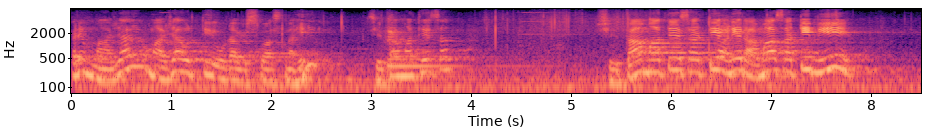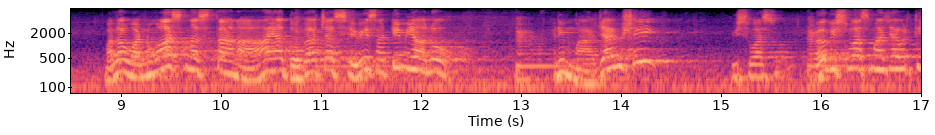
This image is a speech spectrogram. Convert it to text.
अरे माझ्या माझ्यावरती एवढा विश्वास नाही? सीतामातेचा? सीतामातेसाठी आणि रामासाठी मी मला वनवास नसताना या दोघाच्या सेवेसाठी मी आलो. आणि माझ्याविषयी विश्वास अविश्वास माझ्यावरती.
